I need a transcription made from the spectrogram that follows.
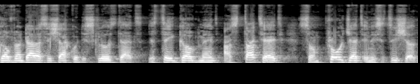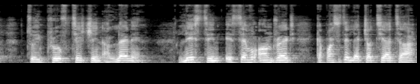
Governor Darius Ishaku disclosed that the state government has started some projects in the institution to improve teaching and learning, listing a 700 capacity lecture theater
